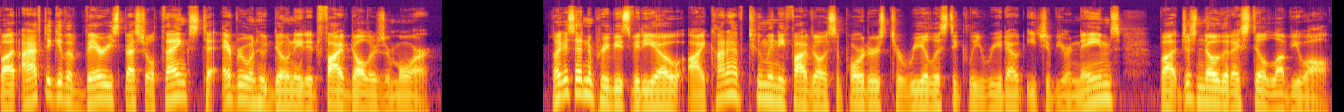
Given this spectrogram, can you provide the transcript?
but I have to give a very special thanks to everyone who donated $5 or more. Like I said in a previous video, I kind of have too many $5 supporters to realistically read out each of your names, but just know that I still love you all.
